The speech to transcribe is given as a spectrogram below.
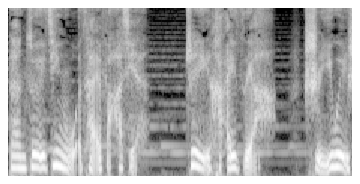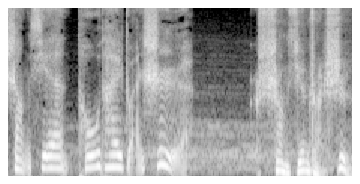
但最近我才发现，这孩子呀，是一位上仙投胎转世。”上仙转世。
